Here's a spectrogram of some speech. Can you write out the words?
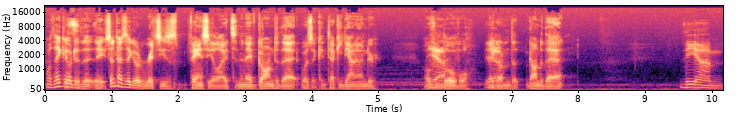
Well, they go to the. They, sometimes they go to Ritzy's Fancy Lights, and then they've gone to that. Was it Kentucky Down Under, over Yeah. Louisville? They Yeah. gone to gone to that. The um,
